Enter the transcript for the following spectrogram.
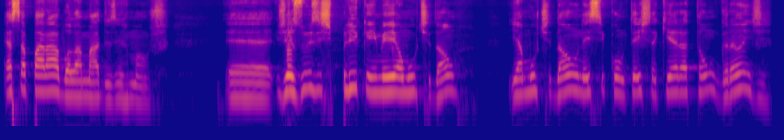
Essa parábola, amados irmãos, é, Jesus explica em meio à multidão, e a multidão, nesse contexto aqui, era tão grande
